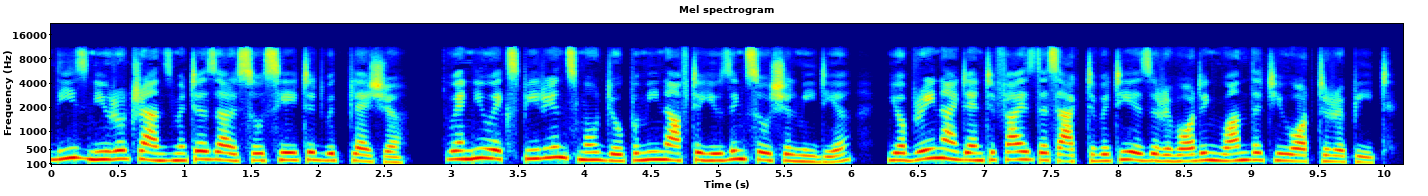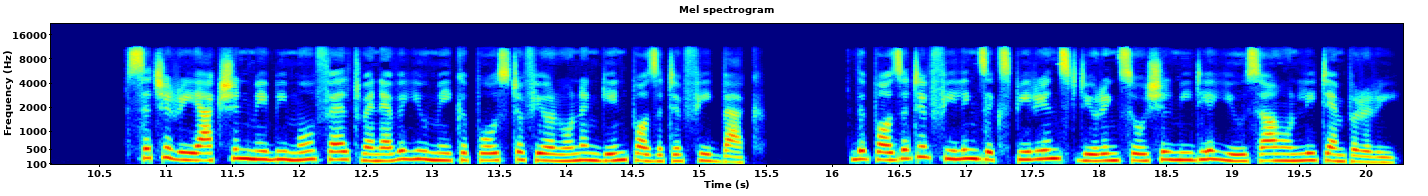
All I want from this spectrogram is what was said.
These neurotransmitters are associated with pleasure. When you experience more dopamine after using social media, your brain identifies this activity as a rewarding one that you ought to repeat. Such a reaction may be more felt whenever you make a post of your own and gain positive feedback. The positive feelings experienced during social media use are only temporary.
